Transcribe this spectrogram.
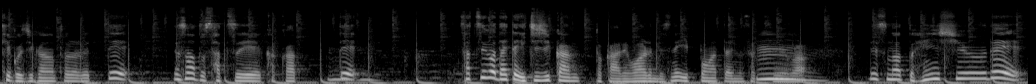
結構時間が取られてでその後撮影かかって、うんうん。撮影は大体1時間とかで終わるんですね1本あたりの撮影は。でその後編集で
